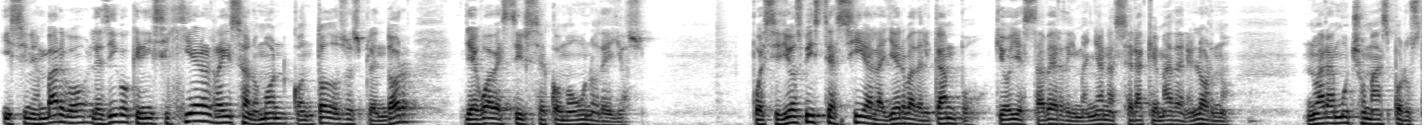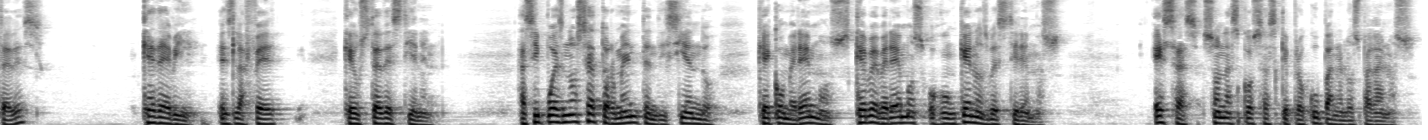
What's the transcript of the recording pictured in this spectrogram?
y sin embargo les digo que ni siquiera el rey Salomón, con todo su esplendor, llegó a vestirse como uno de ellos. Pues si Dios viste así a la hierba del campo, que hoy está verde y mañana será quemada en el horno, ¿no hará mucho más por ustedes? Qué débil es la fe que ustedes tienen. Así pues no se atormenten diciendo, qué comeremos, qué beberemos o con qué nos vestiremos. Esas son las cosas que preocupan a los paganos.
